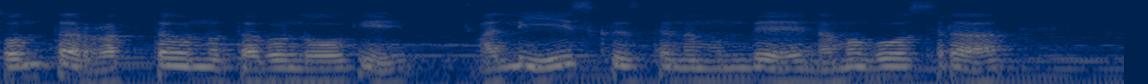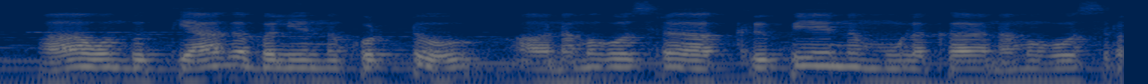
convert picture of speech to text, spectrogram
ಸ್ವಂತ ರಕ್ತವನ್ನು ತಗೊಂಡು ಹೋಗಿ ಅಲ್ಲಿ ಯೇಸು ಕ್ರಿಸ್ತನ ಮುಂದೆ ನಮಗೋಸ್ಕರ ಆ ಒಂದು ತ್ಯಾಗ ಬಲಿಯನ್ನು ಕೊಟ್ಟು ಆ ನಮಗೋಸ್ಕರ ಆ ಕೃಪೆಯನ್ನು ಮೂಲಕ ನಮಗೋಸ್ಕರ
